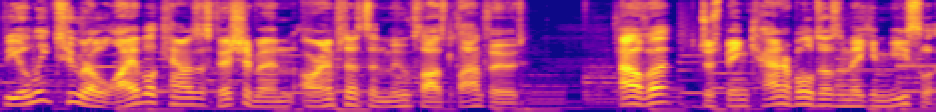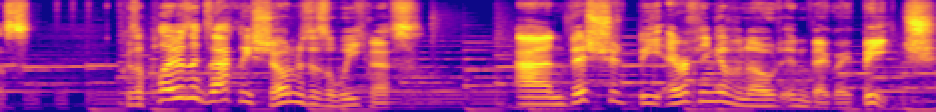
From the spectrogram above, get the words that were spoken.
the only two reliable counters as fishermen are Infi-nut and Moonflower's plant food. However, just being cannibal doesn't make him useless, because the player isn't exactly shown this as a weakness. And this should be everything of note in Big Wave Beach.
